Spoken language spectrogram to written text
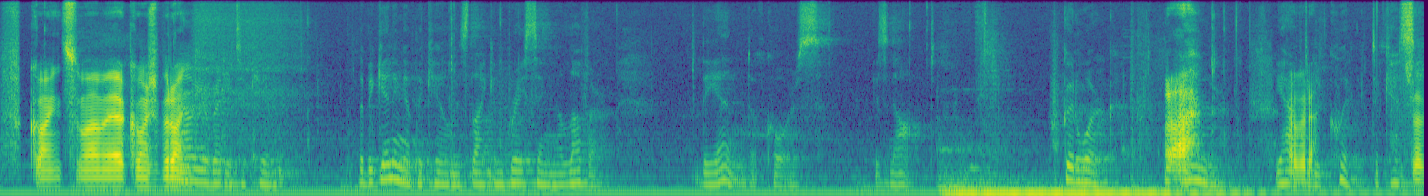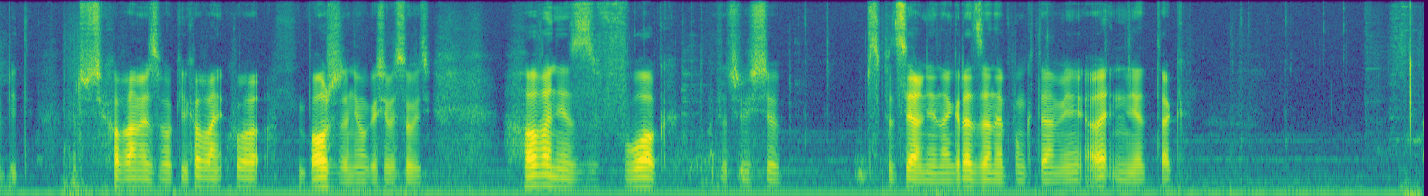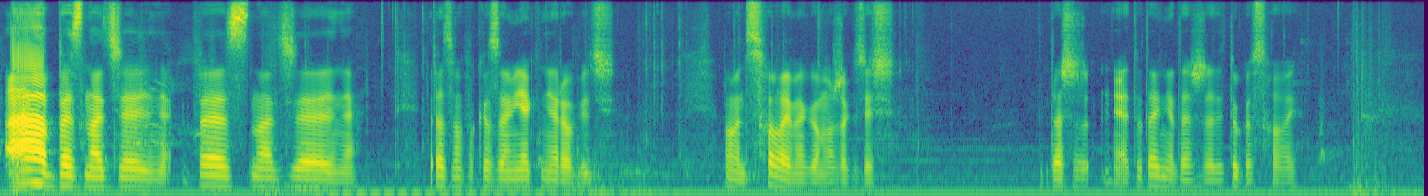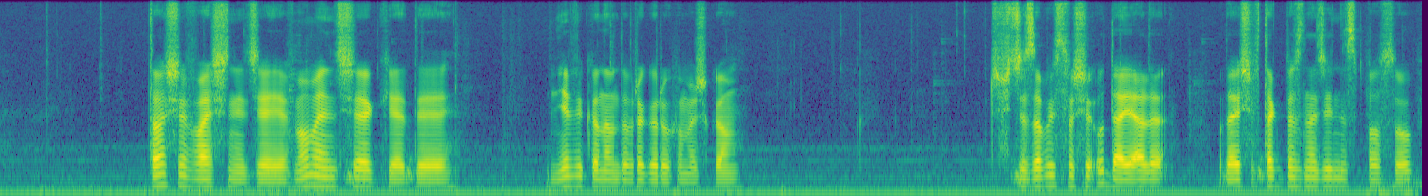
W końcu mamy jakąś broń. The beginning of the kill is like embracing a lover. The end, of course, is not. Good work. Ah. remember, you have to Dobra. be quick to catch them. Zabity. Oczywiście chowamy zwłoki. Chowanie... Chowa... Boże, nie mogę się wysłowić. Chowanie zwłok jest oczywiście specjalnie nagradzane punktami, ale nie tak. A, beznadziejnie. Beznadziejnie. Teraz wam pokazałem jak nie robić. Moment, schowajmy go może gdzieś. Dasz... Nie, tutaj nie dasz rady. Tu go schowaj. to się właśnie dzieje w momencie, kiedy nie wykonam dobrego ruchu myszką. Oczywiście zabójstwo się udaje, ale udaje się w tak beznadziejny sposób,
